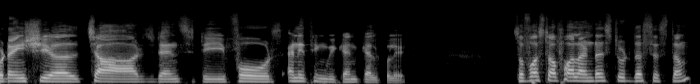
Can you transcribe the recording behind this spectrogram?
potential, charge, density, force, anything we can calculate. So first of all, understood the system.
